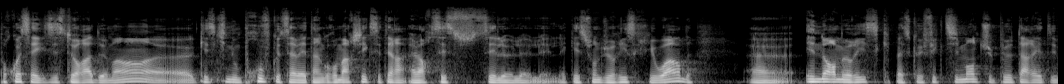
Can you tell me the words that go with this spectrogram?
pourquoi ça existera demain? Euh, Qu'est-ce qui nous prouve que ça va être un gros marché, etc. Alors c'est c'est la question du risk reward. Euh, énorme risque parce qu'effectivement tu peux t'arrêter,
